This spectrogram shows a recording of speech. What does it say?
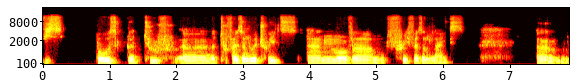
this post got two, uh, 2,000 retweets and more than 3,000 likes. Um,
